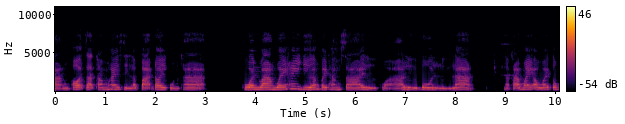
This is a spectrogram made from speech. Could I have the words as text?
าง เพราะจะทำให้ศิลปะด้อยคุณค่า ควรวางไว้ให้เยื้องไปทางซ้ายหรือขวาหรือบนหรือล่างนะคะ ไม่เอาไว้ตรง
